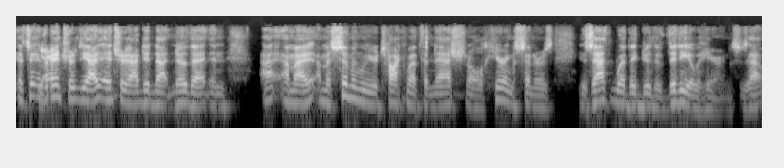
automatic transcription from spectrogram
it's yeah. very interesting. Yeah, interesting. I did not know that, and I, am I'm, I'm assuming when you're talking about the national hearing centers, is that where they do the video hearings? Is that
